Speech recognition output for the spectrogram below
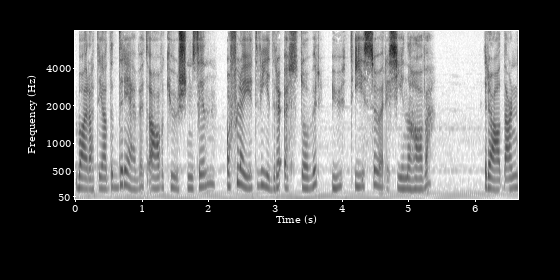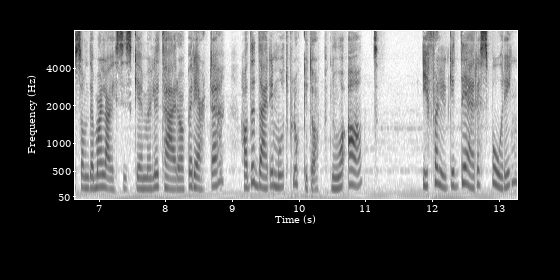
var at de hadde drevet av kursen sin og fløyet videre østover ut i Sør-Kina-havet. Radaren som det malaysiske militæret opererte, hadde derimot plukket opp noe annet. Ifølge deres sporing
